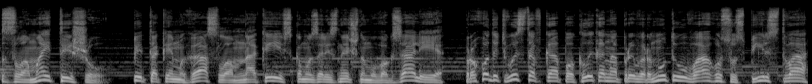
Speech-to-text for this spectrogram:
Зламай тишу. Під таким гаслом на київському залізничному вокзалі проходить виставка, покликана привернути увагу суспільства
